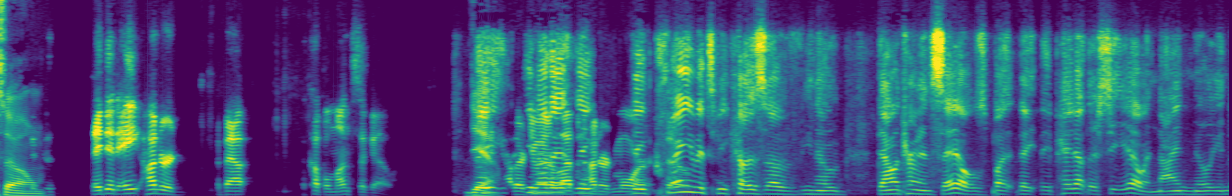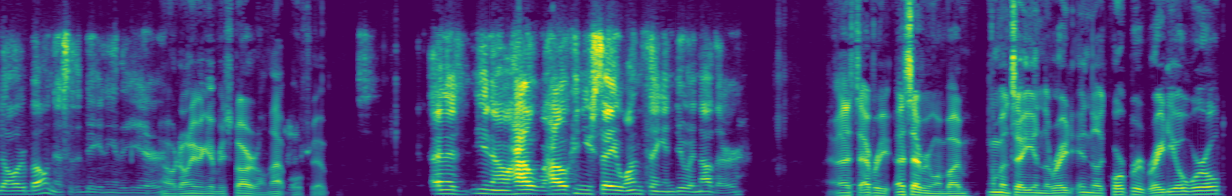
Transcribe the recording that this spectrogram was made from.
So They did 800 about a couple months ago. yeah, They, Now they're you know, doing they- 1100 they, more, They so- claim it's because of you know downturn in sales, but they, they paid out their CEO a nine million dollar bonus at the beginning of the year. oh, don't even get me started on that bullshit. And it, you know how how can you say one thing and do another? That's every that's everyone, bud. I'm gonna tell you in the radi- in the corporate radio world,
